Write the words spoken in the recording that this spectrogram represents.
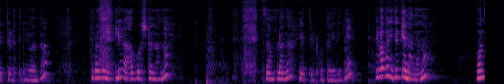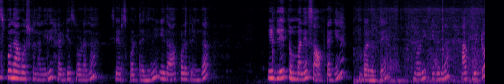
ಎತ್ತಿಡ್ತೀನಿ ಇವಾಗ. ಇವಾಗ ಇಡ್ಲಿ ಆಗುವಷ್ಟು ನಾನು ಸಂಪಳನ ಎತ್ತಿಟ್ಕೊತಾ ಇದ್ದೀನಿ. ಇವಾಗ ಇದಕ್ಕೆ ನಾನು ಒಂದು ಸ್ಪೂನ್ ಆಗುವಷ್ಟು ನಾನಿಲ್ಲಿ ಅಡುಗೆ ಸೋಡನ ಸೇರಿಸ್ಕೊಳ್ತಾ ಇದ್ದೀನಿ. ಇದು ಹಾಕೊಳ್ಳೋದ್ರಿಂದ ಇಡ್ಲಿ ತುಂಬಾ ಸಾಫ್ಟಾಗಿ ಬರುತ್ತೆ. ನೋಡಿ, ಇದನ್ನು ಹಾಕ್ಬಿಟ್ಟು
